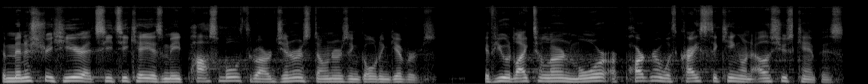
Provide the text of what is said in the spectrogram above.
The ministry here at CTK is made possible through our generous donors and golden givers. If you would like to learn more or partner with Christ the King on LSU's campus,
